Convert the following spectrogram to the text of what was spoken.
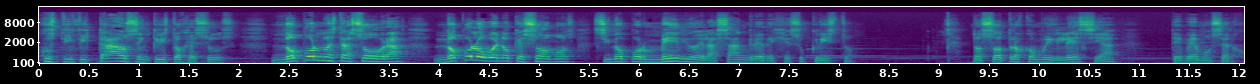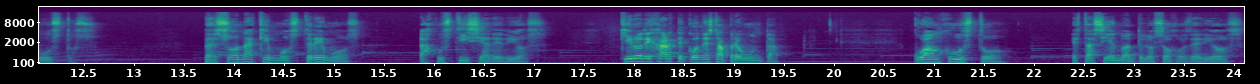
justificados en Cristo Jesús, no por nuestras obras, no por lo bueno que somos, sino por medio de la sangre de Jesucristo. Nosotros como iglesia debemos ser justos, personas que mostremos la justicia de Dios. Quiero dejarte con esta pregunta. ¿Cuán justo está siendo ante los ojos de Dios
